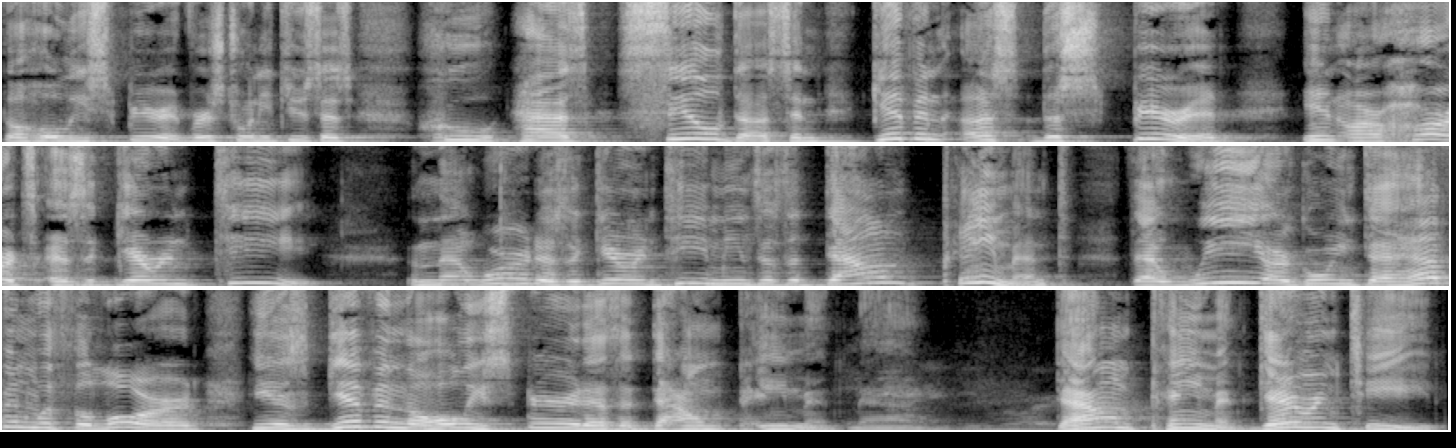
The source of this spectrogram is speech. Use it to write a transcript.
the Holy Spirit. Verse 22 says, who has sealed us and given us the Spirit in our hearts as a guarantee. And that word as a guarantee means as a down payment that we are going to heaven with the Lord, He has given the Holy Spirit as a down payment, man. Down payment, guaranteed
